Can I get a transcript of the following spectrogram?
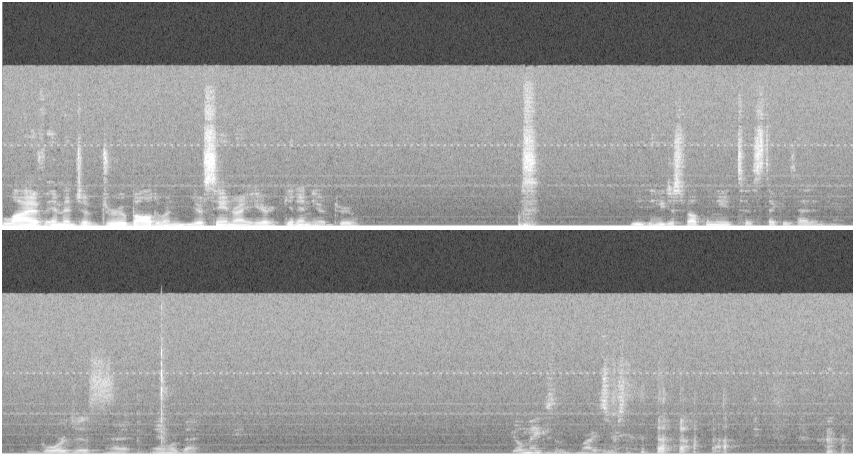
live image of Drew Baldwin you're seeing right here. Get in here, Drew. he, he just felt the need to stick his head in here. Gorgeous. All right, and we're back. Go make some rice or something.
